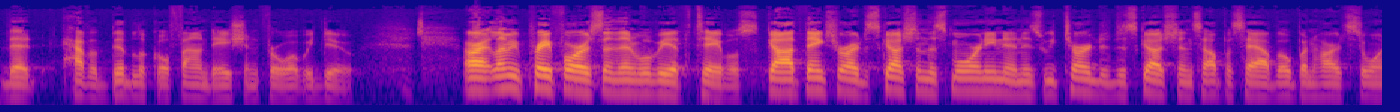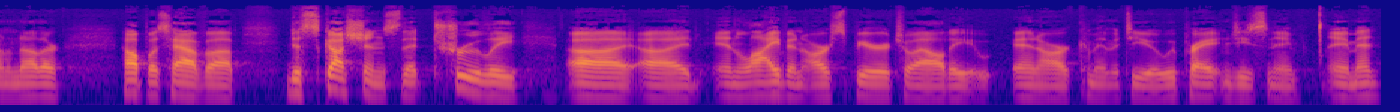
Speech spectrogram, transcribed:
that have a biblical foundation for what we do. All right, let me pray for us and then we'll be at the tables. God, thanks for our discussion this morning. And as we turn to discussions, help us have open hearts to one another. Help us have uh, discussions that truly uh, uh, enliven our spirituality and our commitment to you. We pray it in Jesus' name. Amen.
